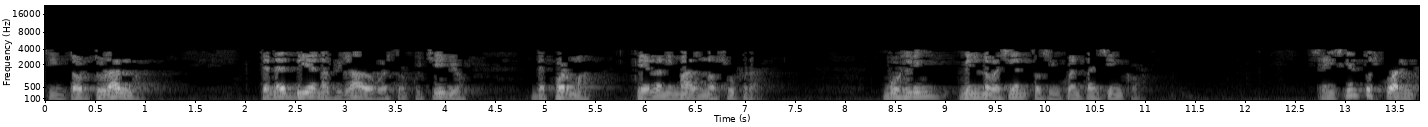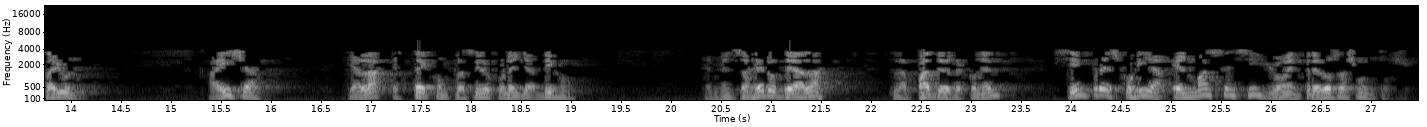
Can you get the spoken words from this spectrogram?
sin torturarlo. Tened bien afilado vuestro cuchillo, de forma que el animal no sufra. Muslim 1955 641 Aisha, que Alá esté complacido con ella, dijo, el mensajero de Alá, la paz de con él, siempre escogía el más sencillo entre dos asuntos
